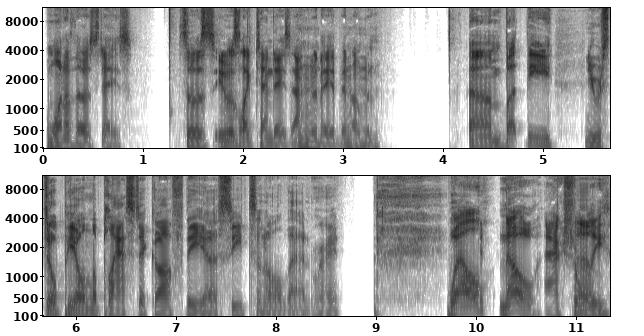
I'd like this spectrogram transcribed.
one of those days. So it was, it was like ten days after Mhm, they had been mhm. open. Um, but the you were still peeling the plastic off the uh, seats and all that, right? well, no, actually,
